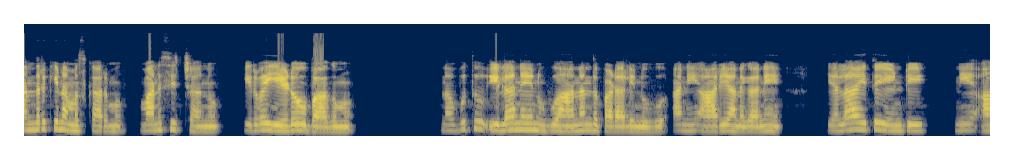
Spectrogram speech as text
అందరికీ నమస్కారము. మనసిచ్చాను. ఇరవై ఏడవ భాగము. నవ్వుతూ ఇలానే నువ్వు ఆనందపడాలి నువ్వు అని ఆర్య అనగానే ఎలా అయితే ఏంటి? నీ ఆ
